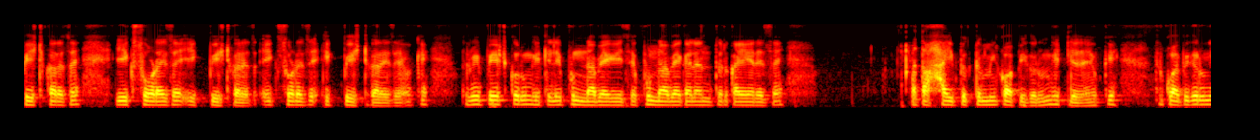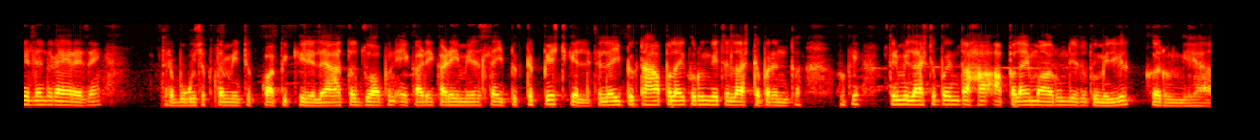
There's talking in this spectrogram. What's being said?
पेस्ट करायचं आहे एक सोडायचं आहे एक पेस्ट करायचं आहे एक सोडायचं आहे एक पेस्ट करायचं आहे ओके तर मी पेस्ट करून घेतलेले पुन्हा बॅग यायचं आहे पुन्हा बॅग आल्यानंतर काय करायचं आहे आता हा इफेक्ट मी कॉपी करून घेतलेला आहे ओके तर कॉपी करून घेतल्यानंतर काय करायचं आहे तर बघू शकता मी इथं कॉपी केलेलं आहे. आता जो आपण एकाडे एकाडे इमेजला इफेक्ट पेस्ट केला आहे त्याला इफेक्ट हा अप्लाय करून घ्यायचा लास्टपर्यंत ओके तर मी लास्टपर्यंत हा अप्लाय मारून देतो तुम्ही देखील करून घ्या.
